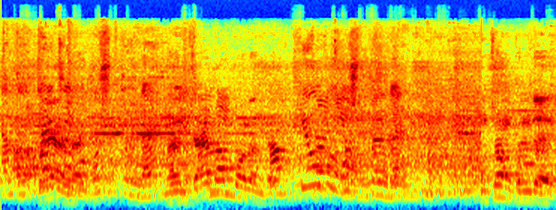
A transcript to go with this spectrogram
난 닭갈치 보고 싶은데. 난 짤만 보는데 난 끼워 보고 싶은데. 엄청 근데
